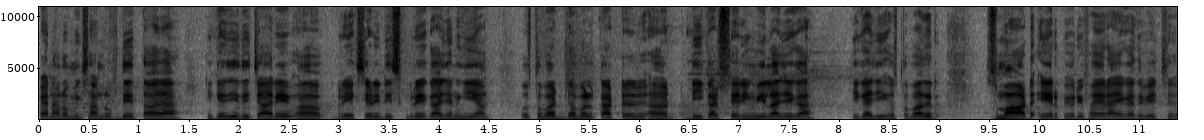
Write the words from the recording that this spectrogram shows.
ਪੈਨਾਰੋਮਿਕ ਸਨਰੂਫ ਦਿੱਤਾ ਹੋਇਆ ਠੀਕ ਹੈ ਜੀ ਇਹਦੇ ਚਾਰੇ ਬ੍ਰੇਕਸ ਜਿਹੜੀ ਡਿਸਕ ਬ੍ਰੇਕ ਆ ਜਾਣਗੀਆਂ ਉਸ ਤੋਂ ਬਾਅਦ ਡਬਲ ਕੱਟ ਡੀ ਕੱਟ ਸਟੀਅਰਿੰਗ ਵੀਲ ਆ ਜਾਏਗਾ। ਠੀਕ ਹੈ ਜੀ, ਉਸ ਤੋਂ ਬਾਅਦ ਸਮਾਰਟ 에ਅਰ ਪਿਊਰੀਫਾਇਰ ਆਏਗਾ ਇਹਦੇ ਵਿੱਚ।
